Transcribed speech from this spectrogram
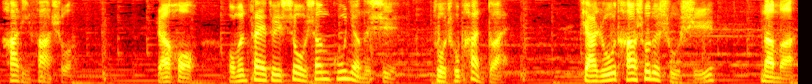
哈里发说。然后我们再对受伤姑娘的事做出判断。假如他说的属实，那么。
